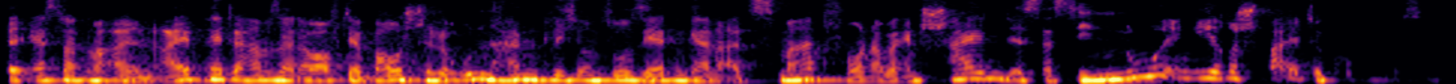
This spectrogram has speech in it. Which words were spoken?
Äh, erst hatten wir alle ein iPad, da haben sie aber auf der Baustelle unhandlich und so. Sie hätten gerne als Smartphone, aber entscheidend ist, dass sie nur in ihre Spalte gucken müssen.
